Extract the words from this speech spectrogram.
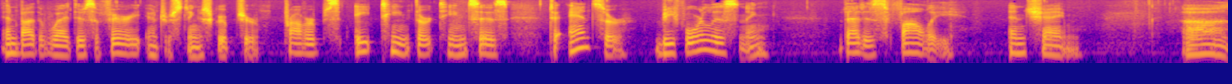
And by the way, there's a very interesting scripture. Proverbs 18:13 says, "To answer before listening, that is folly and shame." Uh,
